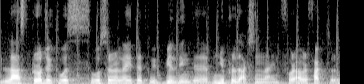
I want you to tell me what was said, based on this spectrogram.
last project was, was related with building the new production line for our factory.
